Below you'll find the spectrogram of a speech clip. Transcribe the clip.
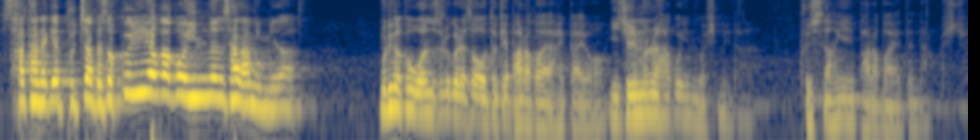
사탄에게 붙잡혀서 끌려가고 있는 사람입니다. 우리가 그 원수를 그래서 어떻게 바라봐야 할까요? 이 질문을 하고 있는 것입니다. 불쌍히 바라봐야 된다는 것이죠.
